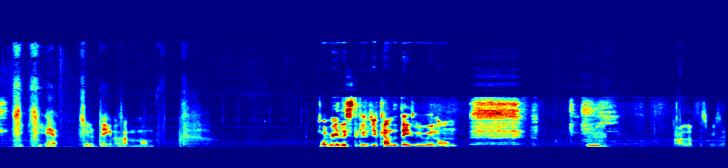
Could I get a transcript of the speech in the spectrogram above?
yeah, should have taken us a month. well, realistically, if you count the days we went on. Mm-hmm. I love this music.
